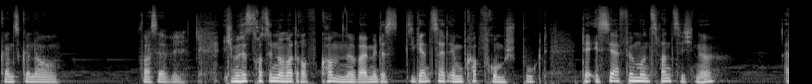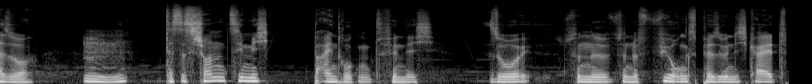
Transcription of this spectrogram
ganz genau, was er will. Ich muss jetzt trotzdem nochmal drauf kommen, ne, weil mir das die ganze Zeit im Kopf rumspukt. Der ist ja 25, ne? Also, mhm. das ist schon ziemlich beeindruckend, finde ich. So, so, eine, so eine Führungspersönlichkeit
